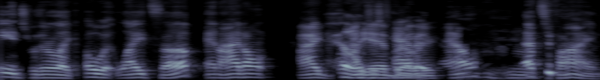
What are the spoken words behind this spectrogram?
age where they're like, oh, it lights up and I don't, I, Hell I yeah, just have it now. Mhm. That's fine.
